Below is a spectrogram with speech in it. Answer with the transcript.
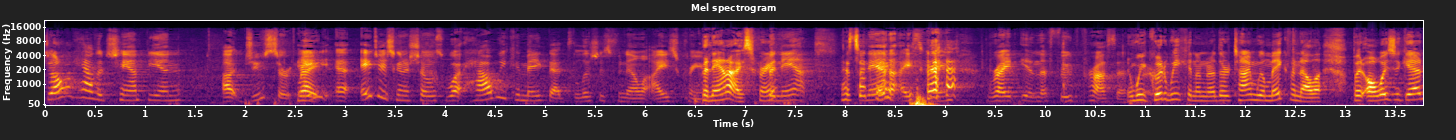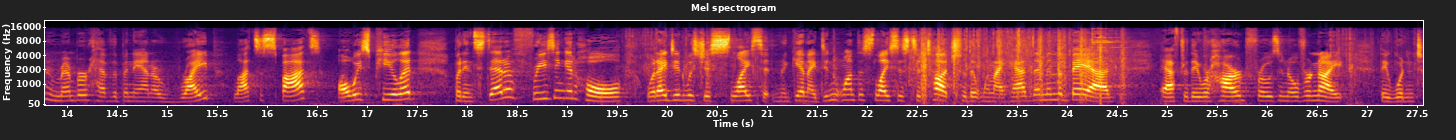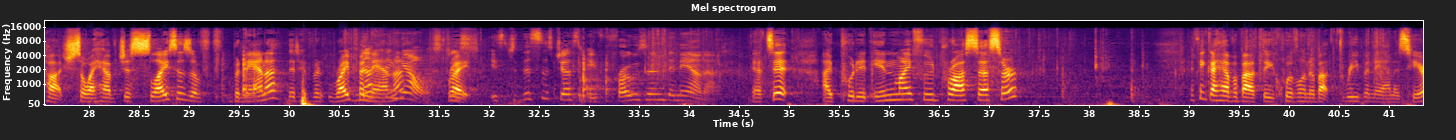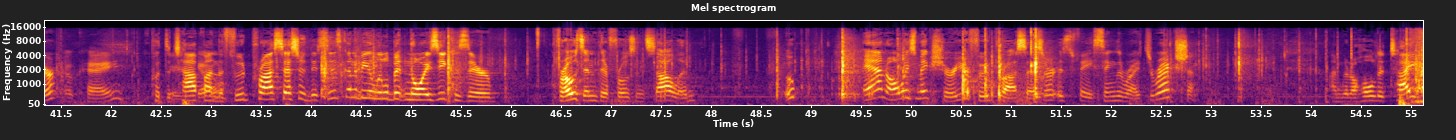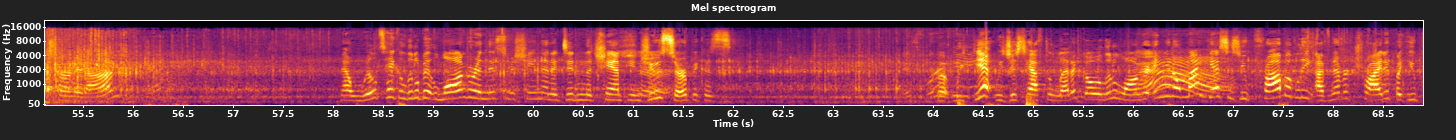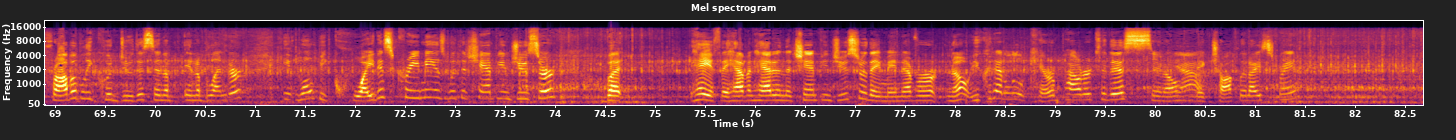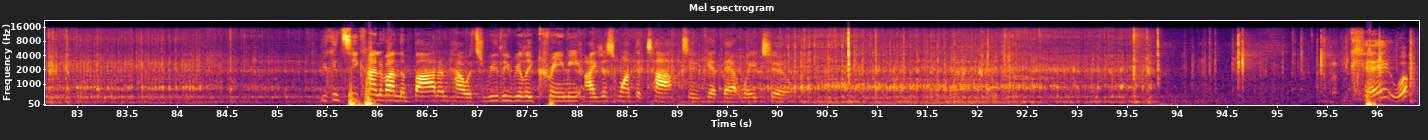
don't have a champion uh, juicer, Right. Uh, AJ is going to show us what how we can make that delicious vanilla ice cream. Banana ice cream. Banana. That's okay. banana ice cream right in the food processor. And we could, we can another time, we'll make vanilla. But always again, remember, have the banana ripe, lots of spots, always peel it. But instead of freezing it whole, what I did was just slice it. And again, I didn't want the slices to touch so that when I had them in the bag, after they were hard frozen overnight, they wouldn't touch. So I have just slices of banana that have been ripe banana. Nothing else. Just- Right. This is just a frozen banana. That's it. I put it in my food processor. I think I have about the equivalent of about three bananas here. Okay. Put the There top on the food processor. This is going to be a little bit noisy because they're frozen. They're frozen solid. Oop. And always make sure your food processor is facing the right direction. I'm going to hold it tight, turn it on. Now, it will take a little bit longer in this machine than it did in the Champion Sure. juicer because but we, yeah, we just have to let it go a little longer. And you know, my guess is you probably, I've never tried it, but you probably could do this in a, in a blender. It won't be quite as creamy as with the Champion Juicer, but hey, if they haven't had it in the Champion Juicer, they may never know. You could add a little carob powder to this, you know, Yeah. make chocolate ice cream. You can see kind of on the bottom how it's really, really creamy. I just want the top to get that way too.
